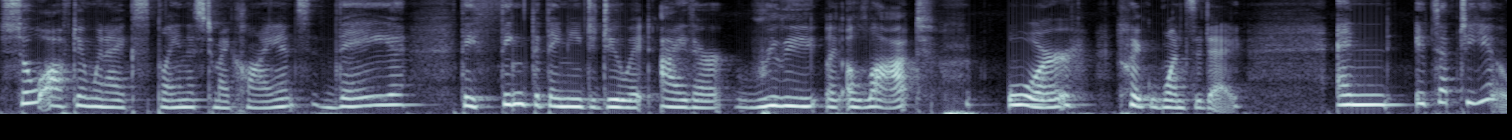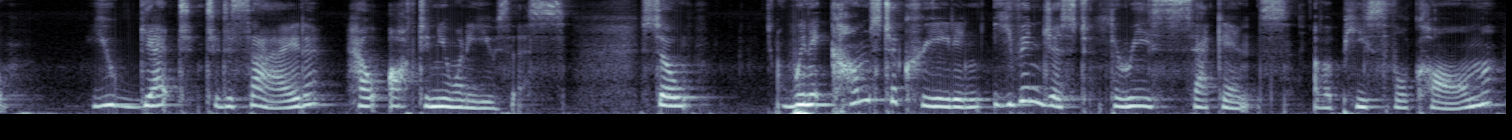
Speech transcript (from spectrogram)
so often when I explain this to my clients, they they think that they need to do it either really like a lot or like once a day. And it's up to you. You get to decide how often you want to use this. So when it comes to creating even just three seconds of a peaceful calm,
